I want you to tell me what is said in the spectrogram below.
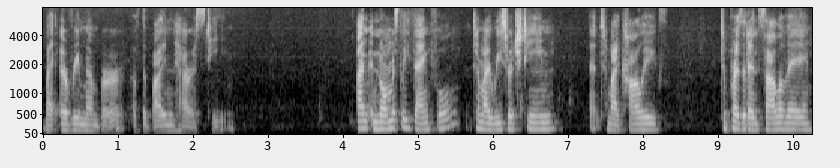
by every member of the Biden Harris team. I'm enormously thankful to my research team and to my colleagues, to President Salovey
